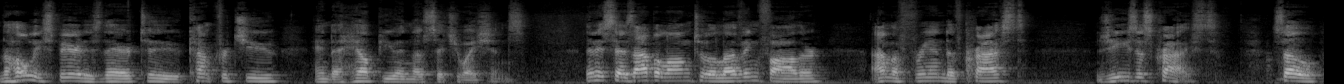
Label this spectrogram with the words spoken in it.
the Holy Spirit is there to comfort you and to help you in those situations. Then it says, I belong to a loving Father. I'm a friend of Christ, Jesus Christ. So,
